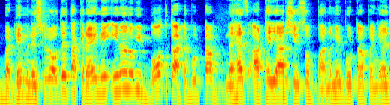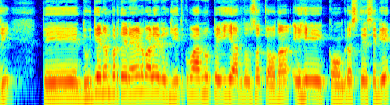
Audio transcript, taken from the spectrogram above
ਵੱਡੇ ਮਿਨਿਸਟਰ ਉਹਦੇ ਤੱਕ ਰਹੇ ਨੇ, ਇਹਨਾਂ ਨੂੰ ਵੀ ਬਹੁਤ ਘੱਟ ਵੋਟਾਂ, ਮਹਿਜ਼ 8692 ਵੋਟਾਂ ਪਈਆਂ ਜੀ। ਤੇ ਦੂਜੇ ਨੰਬਰ ਤੇ ਰਹਿਣ ਵਾਲੇ ਰਣਜੀਤ ਕੁਮਾਰ ਨੂੰ 23214 ਇਹ ਕਾਂਗਰਸ ਦੇ ਸੀਗੇ।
